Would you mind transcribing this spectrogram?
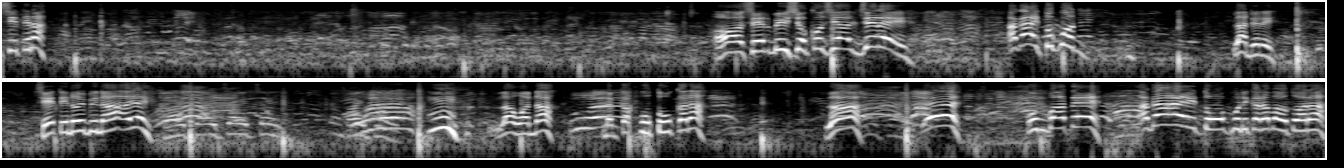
City na. Oh, serbisyo Konsyal Jerry. Agay, tukod. La dire. City Noy na, ay ay. Side, side, side, side. Mm, lawan na. Nagkaputo ka na. La. Eh! Kumbate! Agay! Tuog mo ni Carabao, tuara.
